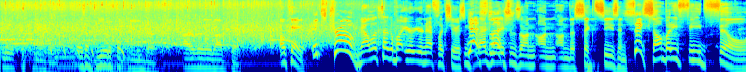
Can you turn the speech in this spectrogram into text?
beautiful. It was a beautiful pander. I really loved it. Okay. It's true. Now let's talk about your, your Netflix series. And Yes, Congratulations on, on, on the sixth season. Six. Somebody feed Phil.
